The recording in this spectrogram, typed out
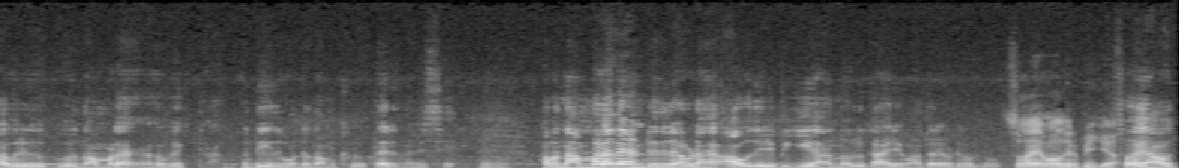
അവർ നമ്മളെ ഇത് ചെയ്തുകൊണ്ട് നമുക്ക് തരുന്ന വിഷയം അപ്പം നമ്മളെ വേണ്ട രീതിയിൽ അവിടെ അവതരിപ്പിക്കുക എന്നൊരു കാര്യം മാത്രമേ അവിടെ ഉള്ളൂ. സ്വയം അവതരിപ്പിക്കുക. സ്വയം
